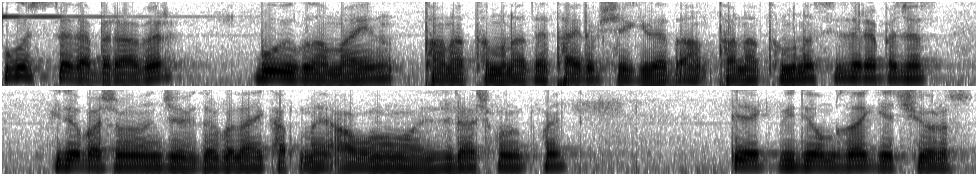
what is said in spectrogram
Bugün sizlerle beraber bu uygulamayın tanıtımını, detaylı bir şekilde tan- tanıtımını sizlere yapacağız. Video başlamadan önce videoya like atmayı, abone olmayı, zil açmayı unutmayın. Direkt videomuza geçiyoruz.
